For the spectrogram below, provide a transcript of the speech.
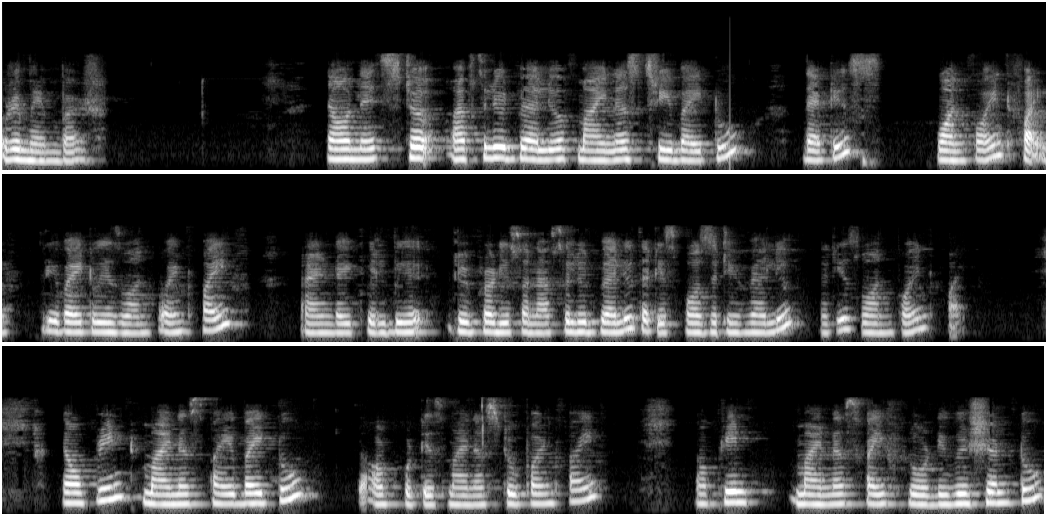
remember. Now next uh, absolute value of minus 3 by 2 that is 1.5. 3 by 2 is 1.5 and it will be reproduce an absolute value that is positive value that is 1.5. Now print minus 5 by 2 the output is minus 2.5. Now print minus 5 floor division 2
